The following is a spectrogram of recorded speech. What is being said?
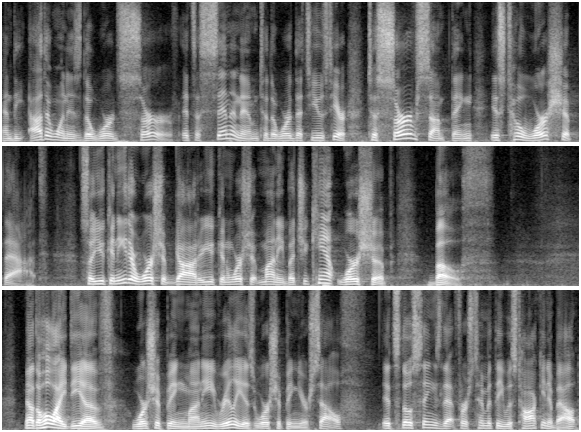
And the other one is the word serve. It's a synonym to the word that's used here. To serve something is to worship that. So you can either worship God or you can worship money, but you can't worship both. Now, the whole idea of worshiping money really is worshiping yourself. It's those things that First Timothy was talking about.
